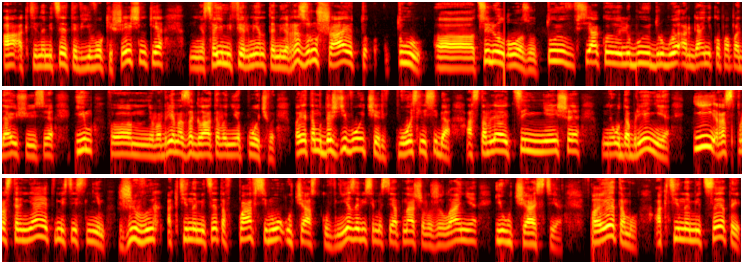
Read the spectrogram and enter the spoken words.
а актиномицеты в его кишечнике своими ферментами разрушают ту э, целлюлозу, ту всякую любую другую органику, попадающуюся им э, во время заглатывания почвы. Поэтому дождевой червь после себя оставляет ценнейшие silniejszy удобрение и распространяет вместе с ним живых актиномицетов по всему участку, вне зависимости от нашего желания и участия. Поэтому актиномицеты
